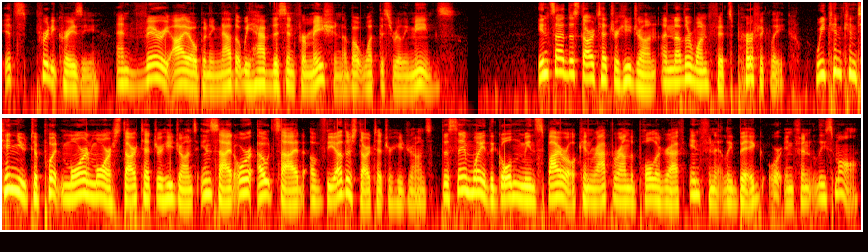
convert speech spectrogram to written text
It's pretty crazy, and very eye-opening now that we have this information about what this really means. Inside the star tetrahedron, another one fits perfectly. We can continue to put more and more star tetrahedrons inside or outside of the other star tetrahedrons, the same way the golden mean spiral can wrap around the polar graph infinitely big or infinitely small.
